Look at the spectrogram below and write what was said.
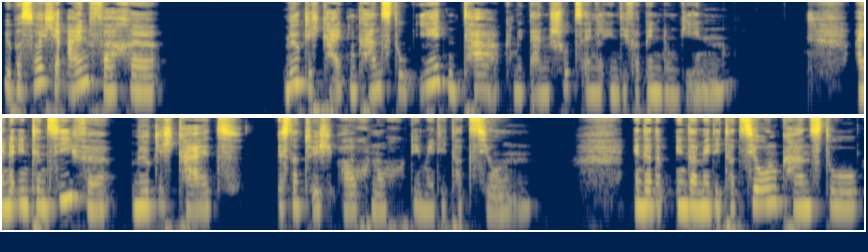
Über solche einfache Möglichkeiten kannst du jeden Tag mit deinem Schutzengel in die Verbindung gehen. Eine intensive Möglichkeit ist natürlich auch noch die Meditation. In der, in der Meditation kannst du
